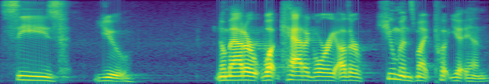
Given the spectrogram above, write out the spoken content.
sees you. No matter what category other humans might put you in,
